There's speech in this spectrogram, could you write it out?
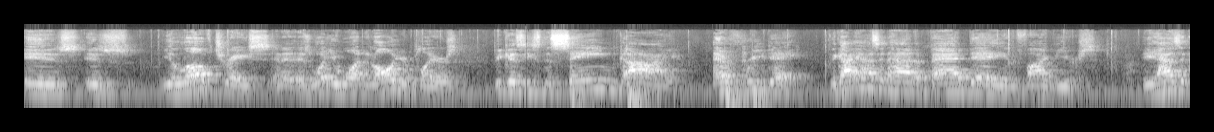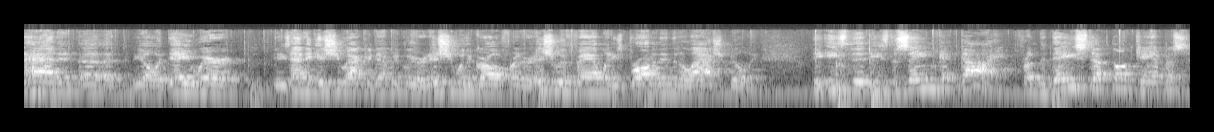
is is you love Trace and it is what you want in all your players because he's the same guy every day. The guy hasn't had a bad day in five years. He hasn't had a, a, you know a day where he's had an issue academically or an issue with a girlfriend or an issue with family. and He's brought it into the Lasch building. He, he's the he's the same guy from the day he stepped on campus,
